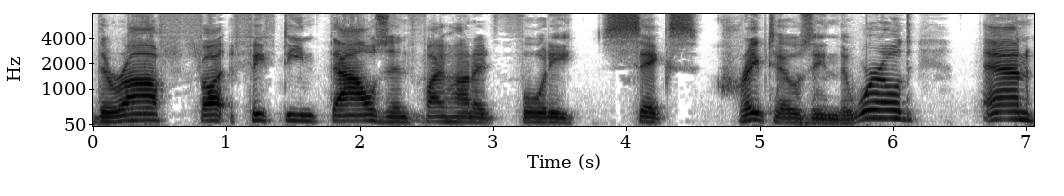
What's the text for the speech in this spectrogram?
There are 15,546 cryptos in the world, and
